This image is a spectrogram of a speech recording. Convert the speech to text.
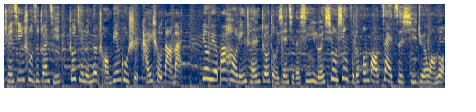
全新数字专辑《周杰伦的床边故事》开售大卖。六月八号凌晨，周董掀起的新一轮秀幸福的风暴再次席卷网络，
